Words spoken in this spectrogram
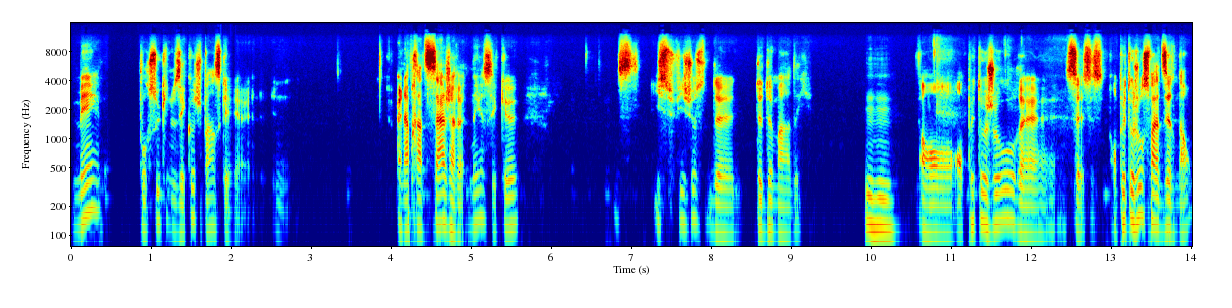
Mais pour ceux qui nous écoutent, je pense que un apprentissage à retenir, c'est que il suffit juste de, demander on, peut toujours, euh, se, on peut toujours se faire dire non.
